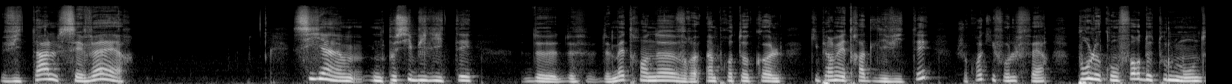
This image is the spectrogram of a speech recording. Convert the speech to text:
vitale sévère. S'il y a une possibilité de, mettre en œuvre un protocole qui permettra de l'éviter, je crois qu'il faut le faire, pour le confort de tout le monde.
